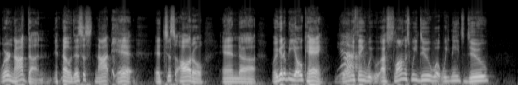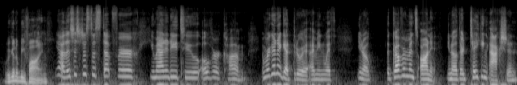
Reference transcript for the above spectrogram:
We're not done. You know, this is not it. It's just auto, and uh, we're gonna be okay. The only thing we, as long as we do what we need to do, we're gonna be fine. Yeah, this is just a step for humanity to overcome. And we're going to get through it. I mean, with, you know, the government's on it. You know, they're taking action.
